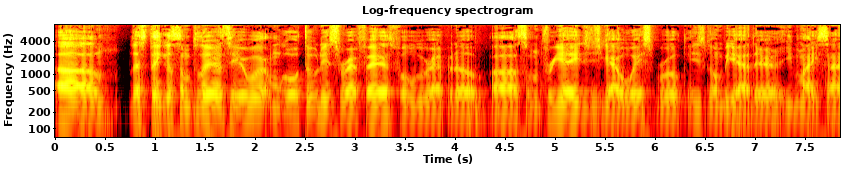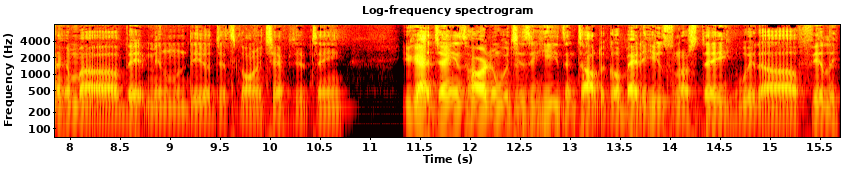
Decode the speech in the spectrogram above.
Um, let's think of some players here. We're, I'm going through this right fast before we wrap it up. Uh, some free agents. You got Westbrook. He's going to be out there. You might sign him a vet minimum deal just to go on a championship team. You got James Harden, which is he's in talk to go back to Houston or stay with uh, Philly.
